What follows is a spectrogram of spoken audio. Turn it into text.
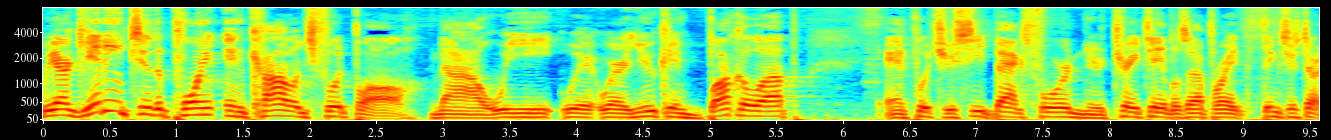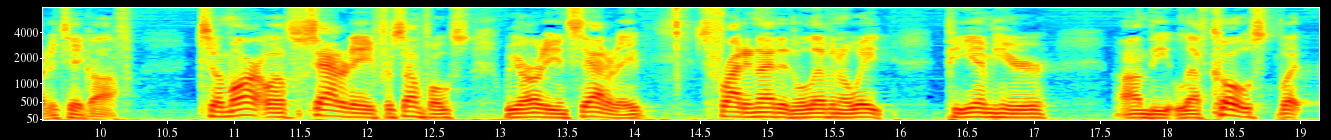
We are getting to the point in college football now we where, where you can buckle up and put your seat backs forward and your tray tables upright. Things are starting to take off. Tomorrow, well, Saturday for some folks, we are already in Saturday. It's Friday night at 11:08 p.m. here on the left coast, but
